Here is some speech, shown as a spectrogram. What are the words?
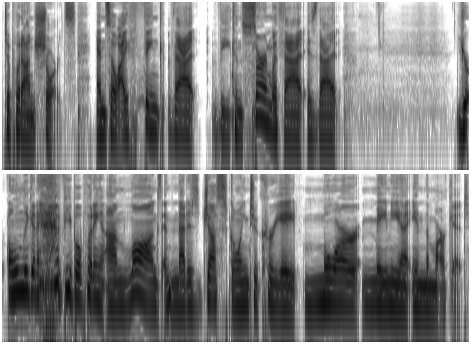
to put on shorts. And so I think that the concern with that is that you're only going to have people putting on longs, and that is just going to create more mania in the market.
